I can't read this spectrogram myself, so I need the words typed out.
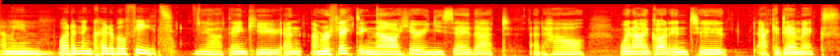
I mean, mm. what an incredible feat. Yeah, thank you. And I'm reflecting now, hearing you say that, at how when I got into academics,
